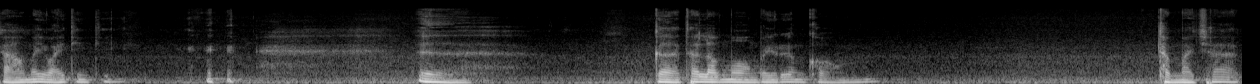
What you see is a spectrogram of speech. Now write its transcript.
สาวไม่ไหวจริงๆเออก็ถ้าเรามองไปเรื่องของ ธ รรมชาติ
